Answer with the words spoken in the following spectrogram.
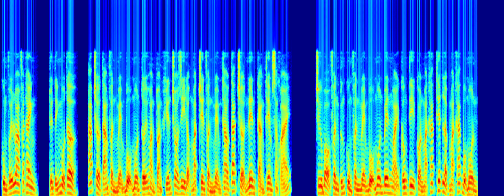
cùng với loa phát thanh, tuyến tính motor, áp chờ tám phần mềm bộ môn tới hoàn toàn khiến cho di động mặt trên phần mềm thao tác trở nên càng thêm sảng khoái. trừ bỏ phần cứng cùng phần mềm bộ môn bên ngoài công ty còn mặt khác thiết lập mặt khác bộ môn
